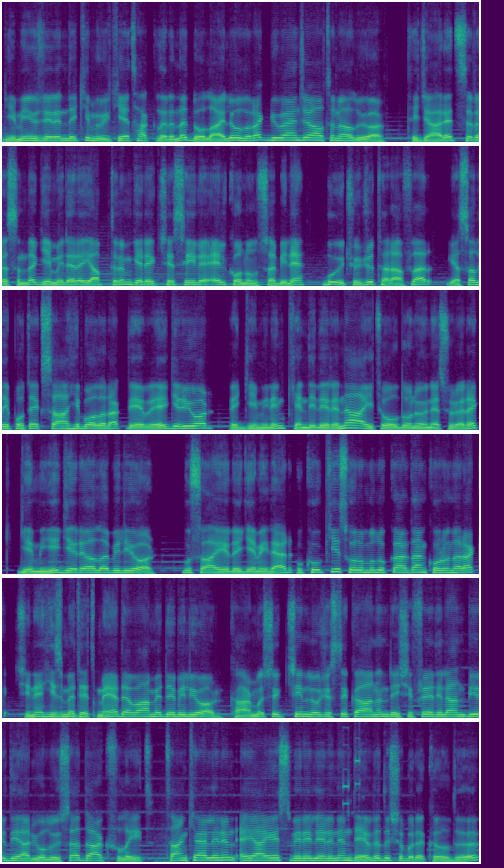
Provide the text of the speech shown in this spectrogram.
gemi üzerindeki mülkiyet haklarını dolaylı olarak güvence altına alıyor. Ticaret sırasında gemilere yaptırım gerekçesiyle el konulsa bile bu üçüncü taraflar yasal ipotek sahibi olarak devreye giriyor ve geminin kendilerine ait olduğunu öne sürerek gemiyi geri alabiliyor. Bu sayede gemiler hukuki sorumluluklardan korunarak Çin'e hizmet etmeye devam edebiliyor. Karmaşık Çin lojistik ağının deşifre edilen bir diğer yoluysa Dark Fleet. Tankerlerin AIS verilerinin devre dışı bırakıldığı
